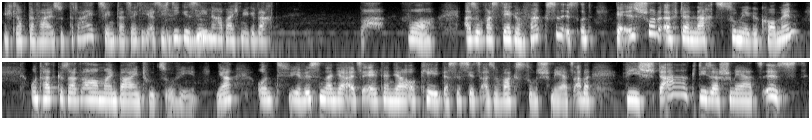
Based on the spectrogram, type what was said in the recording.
ich glaube, da war also 13 tatsächlich, als ich die gesehen mhm. habe, habe ich mir gedacht, boah, boah, also was der gewachsen ist und der ist schon öfter nachts zu mir gekommen und hat gesagt, oh, mein Bein tut so weh. Ja, und wir wissen dann ja als Eltern ja, okay, das ist jetzt also Wachstumsschmerz. Aber wie stark dieser Schmerz ist,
